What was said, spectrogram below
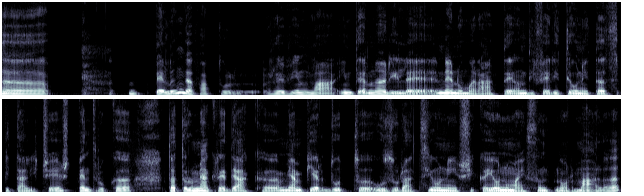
uh, pe lângă faptul, revin la internările nenumărate în diferite unități spitalicești, pentru că toată lumea credea că mi-am pierdut uzurațiunii și că eu nu mai sunt normală,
